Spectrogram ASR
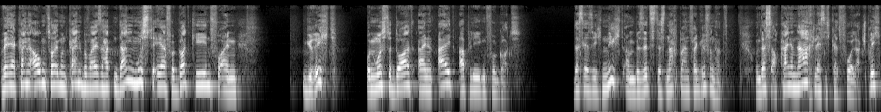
wenn er keine Augenzeugen und keine Beweise hatten, dann musste er vor Gott gehen, vor ein Gericht und musste dort einen Eid ablegen vor Gott, dass er sich nicht am Besitz des Nachbarn vergriffen hat und dass auch keine Nachlässigkeit vorlag. Sprich,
